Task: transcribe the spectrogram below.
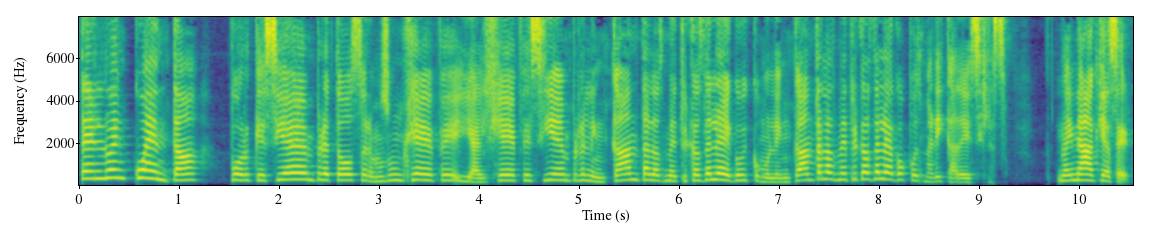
Tenlo en cuenta porque siempre todos tenemos un jefe y al jefe siempre le encantan las métricas del ego y como le encantan las métricas del ego, pues marica, décilas. No hay nada que hacer.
